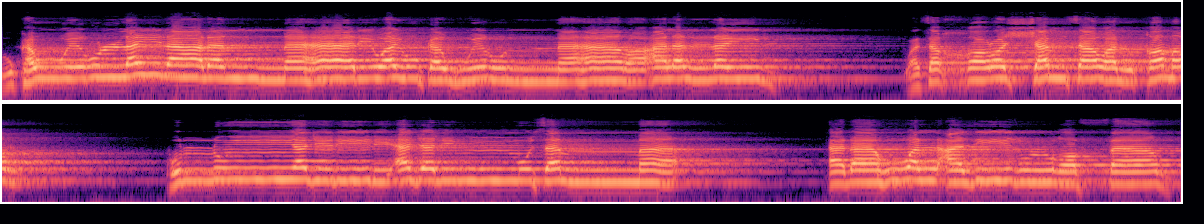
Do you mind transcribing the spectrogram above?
يكور الليل على النهار ويكور النهار على الليل وسخر الشمس والقمر كل يجري لاجل مسمى الا هو العزيز الغفار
